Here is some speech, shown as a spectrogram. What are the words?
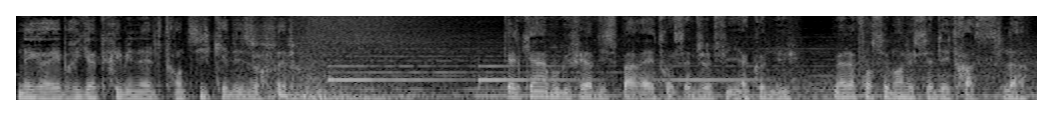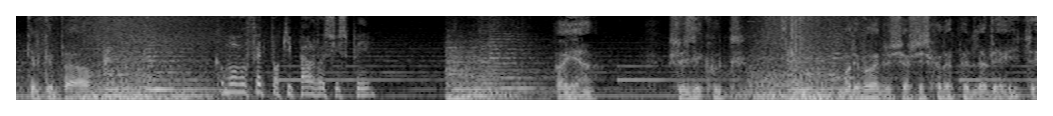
Maigret, brigade criminelle 36 qui est des Orfèvres. Quelqu'un a voulu faire disparaître cette jeune fille inconnue, mais elle a forcément laissé des traces, là, quelque part. Comment vous faites pour qu'ils parlent, vos suspects? Rien. Je les écoute. Mon devoir est de chercher ce qu'on appelle la vérité.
